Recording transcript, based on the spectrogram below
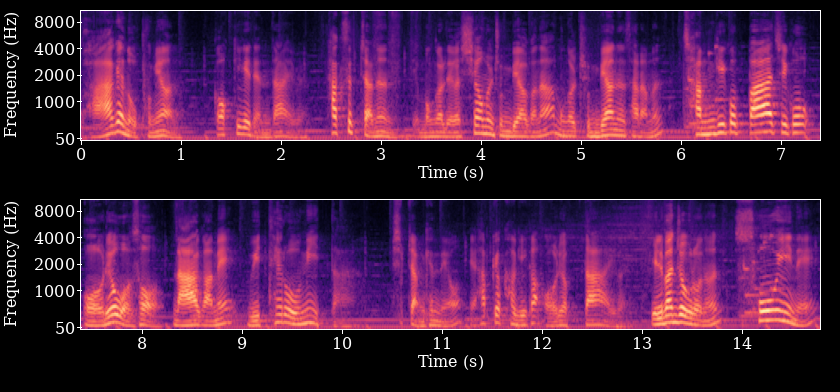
과하게 높으면 꺾이게 된다. 학습자는 뭔가 내가 시험을 준비하거나 뭔가를 준비하는 사람은 잠기고 빠지고 어려워서 나아감에 위태로움이 있다. 쉽지 않겠네요. 예, 합격하기가 어렵다. 이거예요. 일반적으로는 소인의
